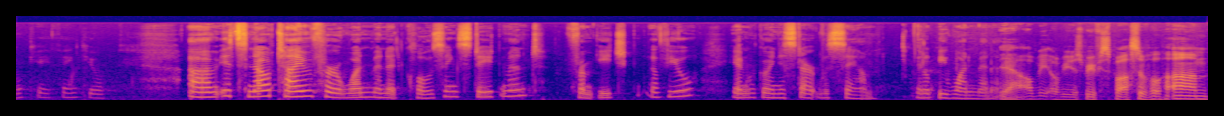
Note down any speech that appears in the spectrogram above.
Okay, thank you. Um, it's now time for a one minute closing statement from each of you, and we're going to start with Sam. It'll be one minute. Yeah, I'll be, I'll be as brief as possible. Um,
